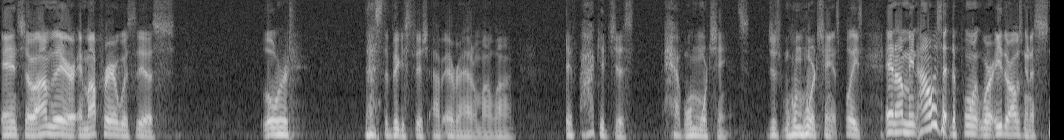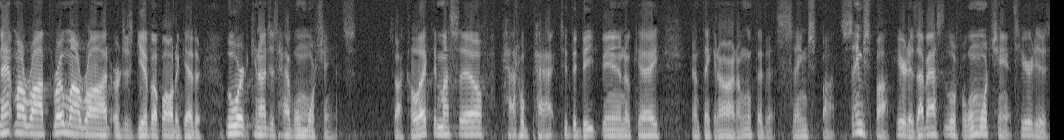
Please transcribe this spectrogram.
And so I'm there, and my prayer was this Lord, that's the biggest fish I've ever had on my line. If I could just have one more chance, just one more chance, please. And I mean, I was at the point where either I was going to snap my rod, throw my rod, or just give up altogether. Lord, can I just have one more chance? So I collected myself, paddled back to the deep end, okay? And I'm thinking, all right, I'm going to throw to that same spot. Same spot. Here it is. I've asked the Lord for one more chance. Here it is.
